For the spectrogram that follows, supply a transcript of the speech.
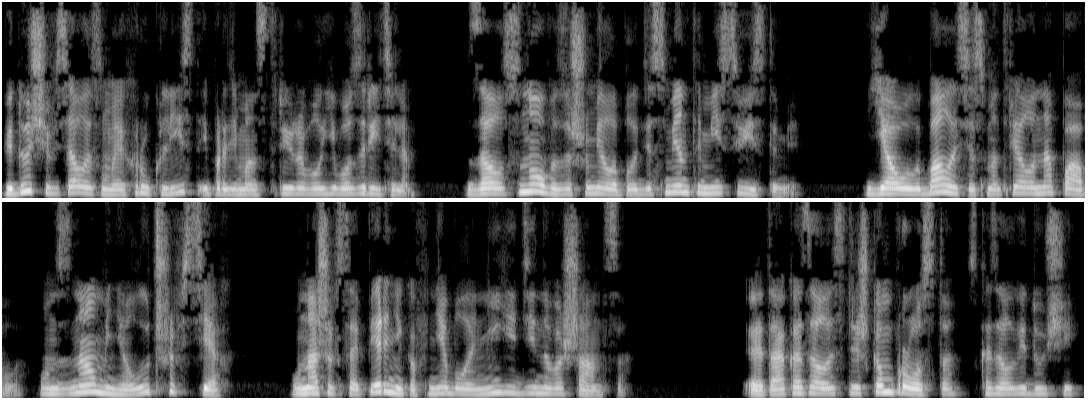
Ведущий взял из моих рук лист и продемонстрировал его зрителям. Зал снова зашумел аплодисментами и свистами. Я улыбалась и смотрела на Павла. Он знал меня лучше всех. У наших соперников не было ни единого шанса. «Это оказалось слишком просто», — сказал ведущий.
